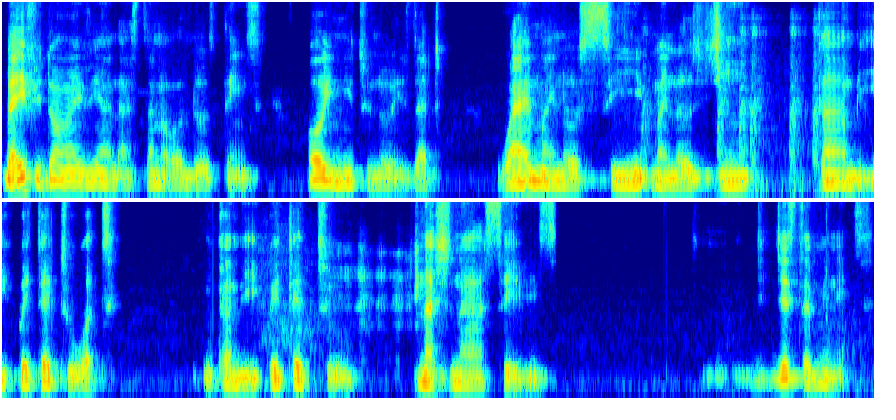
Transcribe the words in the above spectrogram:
But if you don't even understand all those things, all you need to know is that y minus c minus g can be equated to what? It can be equated to national savings. Just a minute.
